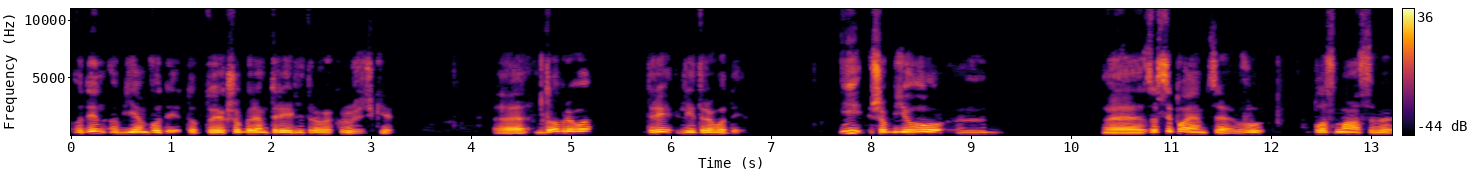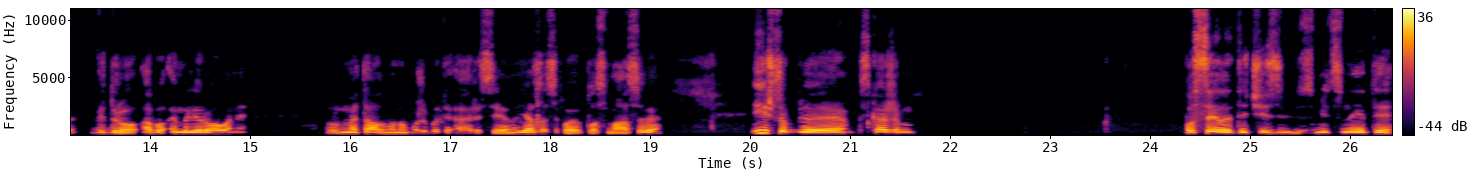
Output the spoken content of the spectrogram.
один об'єм води. Тобто, якщо беремо 3 літрові кружечки добрива, 3 літри води. І щоб його е, е, засипаємо це в пластмасове відро або емаліроване. В метал воно може бути агресивне. Я засипаю в пластмасове. І щоб, е, скажімо, посилити чи зміцнити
